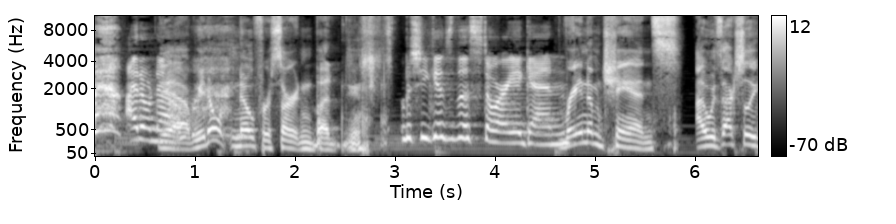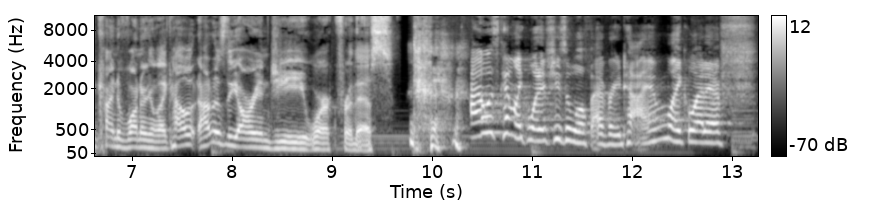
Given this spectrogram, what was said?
I don't know. Yeah, we don't know for certain, but but she gives the story again. random chance. I was actually kind of wondering, like, how how does the RNG work for this? I was kind of like, what if she's a wolf every time? Like, what if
